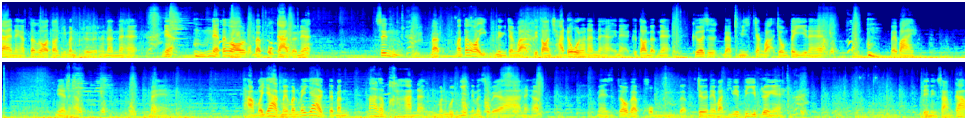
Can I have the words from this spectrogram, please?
ได้นะครับ ต้องรอตอนที่มันเผลอเท่านั้นนะฮะ เนี่ยเนี่ยต้องรอแบบโอกาสแบบเนี้ย ซึ่งแบบมันต้องรออีกหนึ่งจังหวะ คือตอนชาโดเท่านั้นนะฮะ เนี่ยคือตอนแบบเนี้ย คือเราจะแบบมีจังหวะโจมตีนะฮะบายบาย เนี่ยนะครับ แหม่ถามว่ายากไหมมันไม่ยากแต่มันน่ารำคาญนะมันหงุดหงิดนะมันเสียเวลานะครับ แหมแล้วแบบผมแบบเจอในวันที่รีบๆด้วยไงตีหนึ่งสามเก้า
